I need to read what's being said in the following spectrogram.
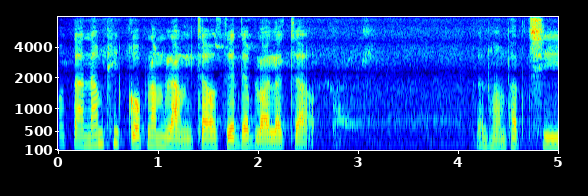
เอาตาน้ำพริกกบลำลำเจ้าเสร็จเรียบร้อยแล้วเจ้าต้นหอมผักชี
